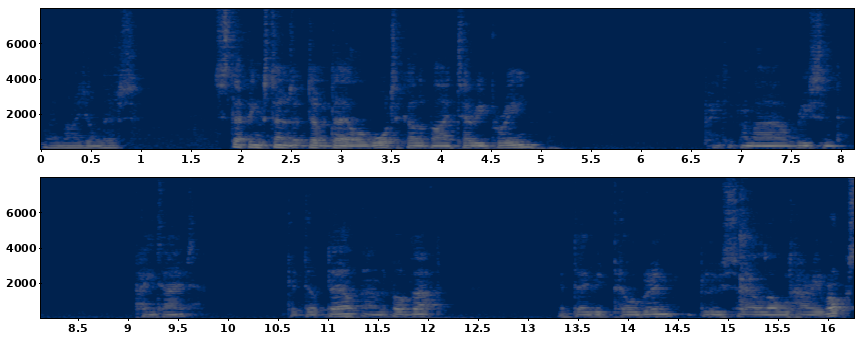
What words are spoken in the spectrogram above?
where Nigel lives. Stepping Stones at Dovedale, watercolour by Terry Preen painted from our recent paint out. To Dovedale and above that a David Pilgrim Blue Sail Old Harry Rocks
